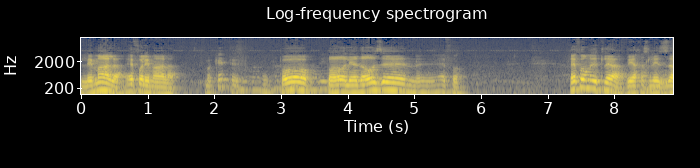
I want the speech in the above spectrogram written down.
למעלה. איפה למעלה? בכתר. פה, פה, ליד האוזן, איפה? איפה עומדת לאה ביחס לזה?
